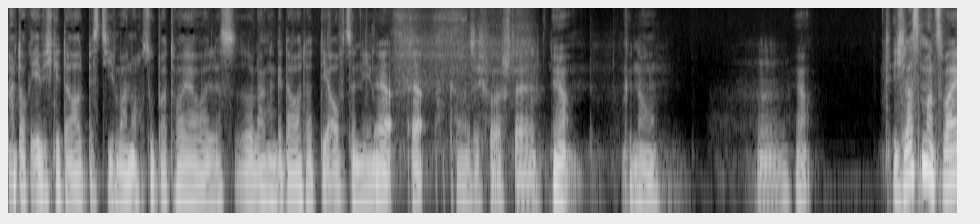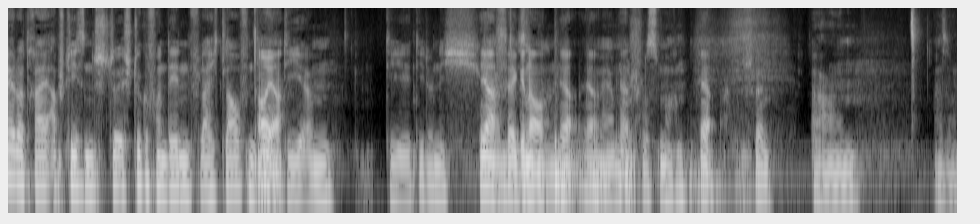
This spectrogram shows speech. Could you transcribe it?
Hat auch ewig gedauert, bis die waren auch super teuer, weil es so lange gedauert hat, die aufzunehmen. Ja, ja, kann man sich vorstellen. Ja, genau. Hm. Ja. Ich lasse mal zwei oder drei abschließend Stü Stücke von denen vielleicht laufen, die, Oh ja. die, ähm, die, die du nicht. Ja, kanntest, fair, genau. dann Ja, können ja, wir ja mal ja. Schluss machen. Ja, schön. Ähm, also.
